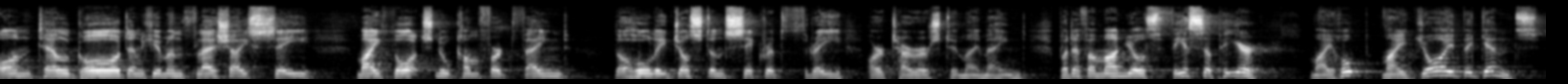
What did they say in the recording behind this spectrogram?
Until God in human flesh I see, my thoughts no comfort find. The holy, just, and sacred three are terrors to my mind. But if Emmanuel's face appear, my hope, my joy begins.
